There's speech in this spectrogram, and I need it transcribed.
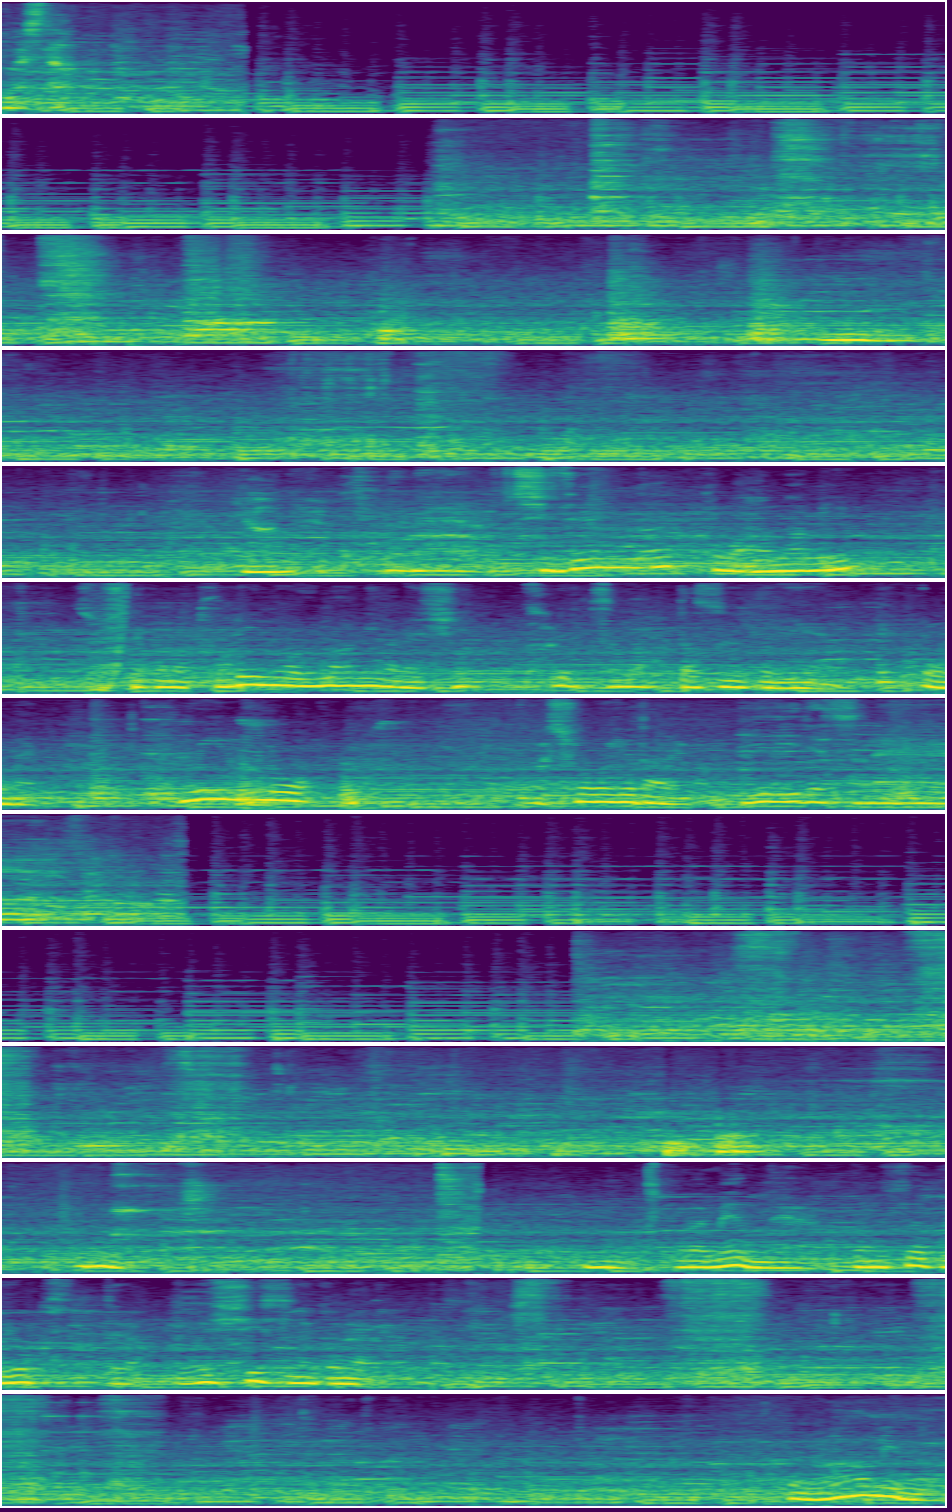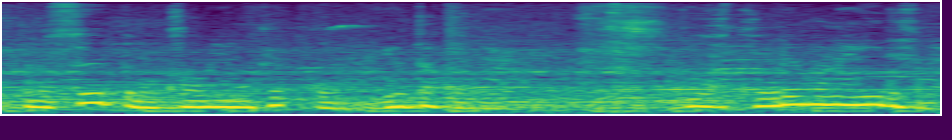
きました。自然なこの甘みそしてこの鶏のうまみがねしっかり詰まったスープに結構ね濃いめの醤油だれいい。ですねこれ麺ねこのスープよく吸って美味しい。ですねこれこのラーメンのこのスープの香りも結構ね豊かで。うわこれはねいいですね。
